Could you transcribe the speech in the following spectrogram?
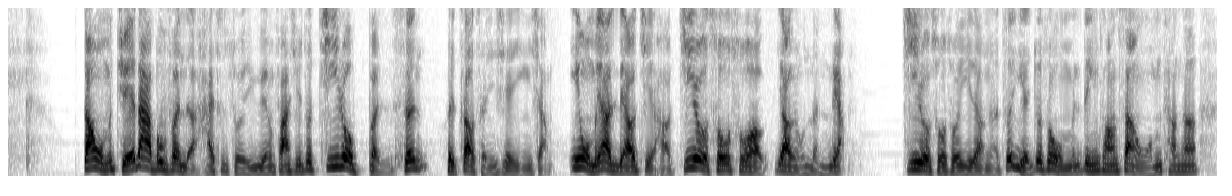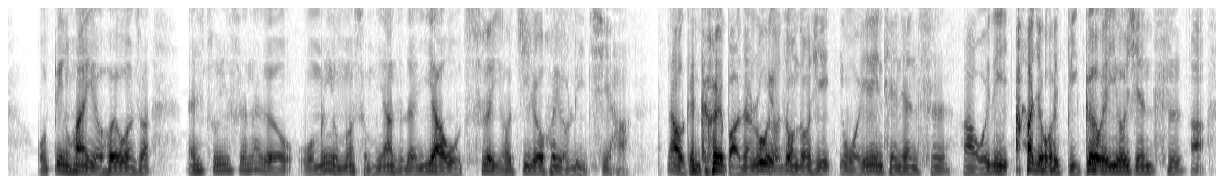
当我们绝大部分的还是属于原发性，就肌肉本身会造成一些影响，因为我们要了解哈，肌肉收缩要有能量，肌肉收缩一定要能量，这也就是说我们临床上我们常常我病患也会问说，哎，朱医生，那个我们有没有什么样子的药物吃了以后肌肉会有力气哈？那我跟各位保证，如果有这种东西，我一定天天吃啊！我一定，而且我会比各位优先吃啊。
